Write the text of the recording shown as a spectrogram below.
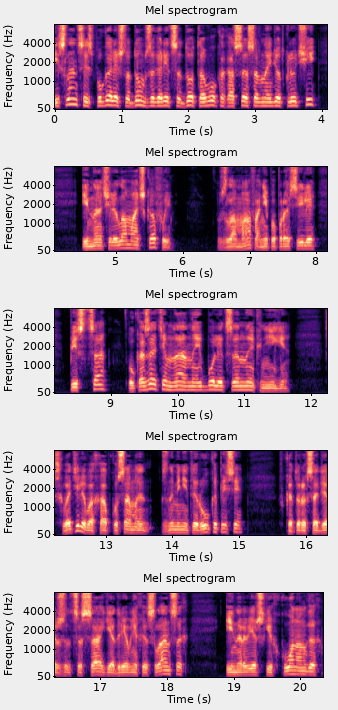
Исландцы испугались, что дом загорится до того, как асессор найдет ключи, и начали ломать шкафы. Взломав, они попросили писца указать им на наиболее ценные книги, схватили в охапку самые знаменитые рукописи, в которых содержатся саги о древних исландцах и норвежских конунгах,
